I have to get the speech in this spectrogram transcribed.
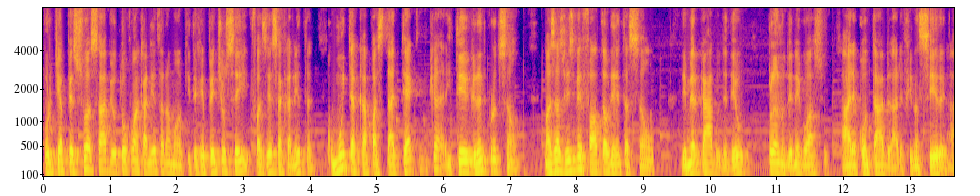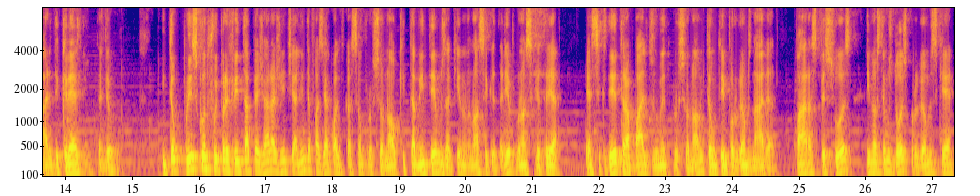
Porque a pessoa sabe, eu estou com uma caneta na mão aqui, de repente eu sei fazer essa caneta com muita capacidade técnica e ter grande produção. Mas às vezes me falta orientação de mercado, entendeu? Plano de negócio, área contábil, área financeira, área de crédito, entendeu? Então, por isso, quando fui prefeito de Tapejara, a gente, além de fazer a qualificação profissional, que também temos aqui na nossa secretaria, porque a nossa secretaria é a Secretaria de Trabalho e Desenvolvimento Profissional, então tem programas na área para as pessoas, e nós temos dois programas, que é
